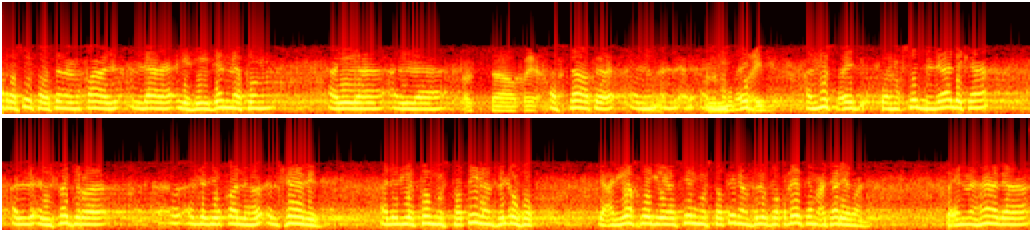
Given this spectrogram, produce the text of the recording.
الرسول صلى الله عليه وسلم قال لا يهيدنكم الساطع. الساطع المصعد. المصعد. والمقصود من ذلك الفجر الذي يقال له الكاذب الذي يكون مستطيلا في الأفق. يعني يخرج ويصير مستطيلا في الأفق ليس معترضا. فإن هذا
